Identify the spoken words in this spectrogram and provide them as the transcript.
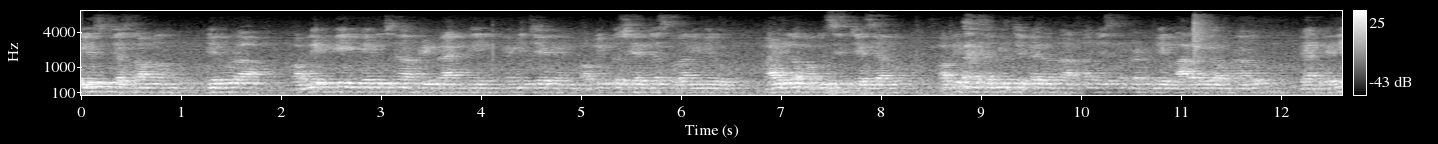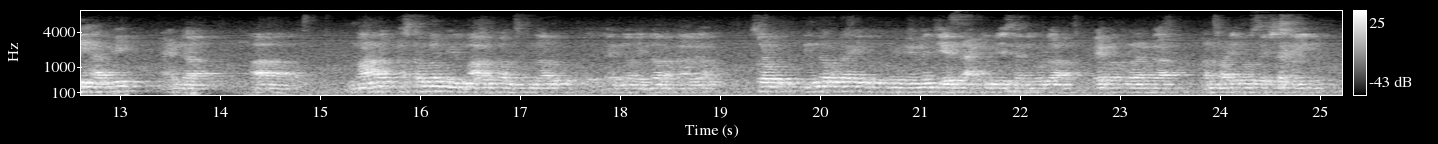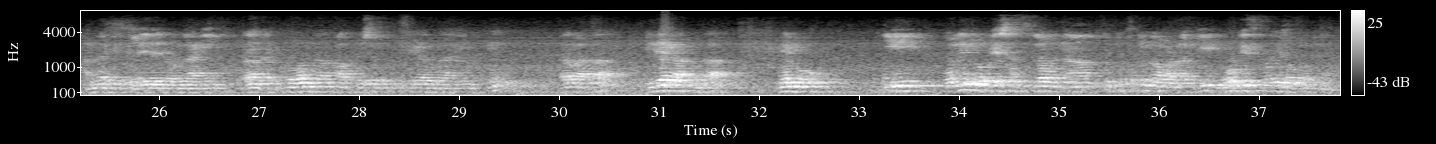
రిలీజ్ చేస్తాము. మీరు కూడా పబ్లిక్కి కి ఇచ్చిన ఫీడ్బ్యాక్ని మేము ఇచ్చే పబ్లిక్తో షేర్ చేసుకోవడానికి మీరు వాడిలో పబ్లిసిటీ చేశారు. పబ్లిక్ అంటే మీరు చెప్పేదంతా అర్థం చేసుకున్నట్టు మీరు బాగా ఉన్నారు. వీఆర్ వెరీ హ్యాపీ అండ్ మా కష్టంలో మీరు బాగా పంచుకున్నారు ఎన్నో ఎన్నో రకాలుగా. సో నిన్న కూడా ఇప్పుడు మేము ఏమేమి చేసే యాక్టివిటీస్ అన్ని కూడా పేపర్ పరంగా వన్ ఫార్టీ ఫోర్ సెక్షన్ అందరికీ తెలియజేయడం కానీ తర్వాత డ్రోన్ ఆపరేషన్ చేయడం కానీ తర్వాత ఇదే కాకుండా మేము ఈ పోలింగ్ లొకేషన్స్లో ఉన్న చుట్టుపక్కల ఉన్న వాళ్ళకి నోటీస్ కూడా ఇవ్వబోతున్నాం.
